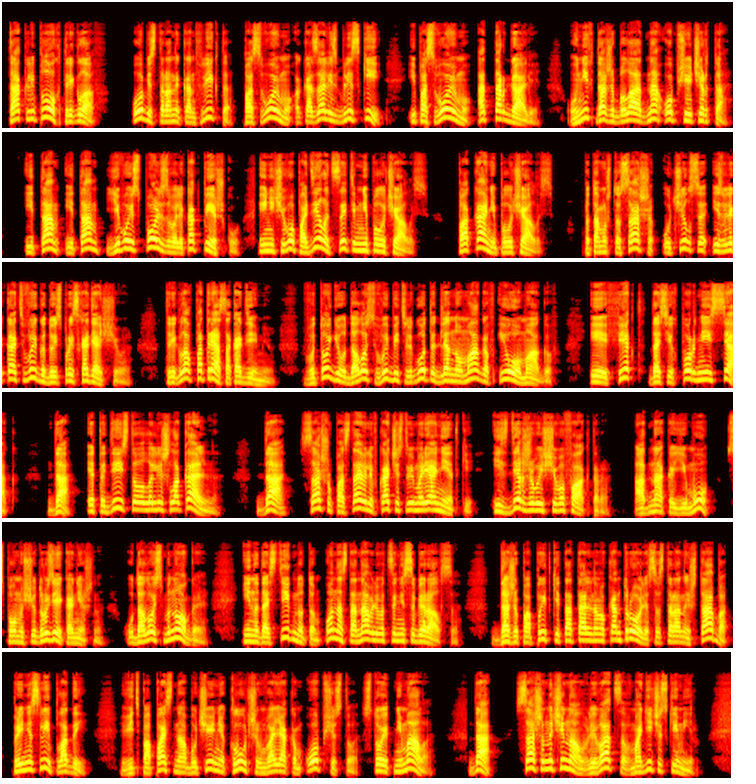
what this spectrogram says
Так ли плох Триглав? Обе стороны конфликта по-своему оказались близки и по-своему отторгали. У них даже была одна общая черта. И там, и там его использовали как пешку, и ничего поделать с этим не получалось. Пока не получалось. Потому что Саша учился извлекать выгоду из происходящего. Триглав потряс Академию. В итоге удалось выбить льготы для но-магов и о-магов. И эффект до сих пор не иссяк. Да, это действовало лишь локально. Да, Сашу поставили в качестве марионетки и сдерживающего фактора. Однако ему, с помощью друзей, конечно, удалось многое, и на достигнутом он останавливаться не собирался. Даже попытки тотального контроля со стороны штаба принесли плоды. Ведь попасть на обучение к лучшим воякам общества стоит немало. Да, Саша начинал вливаться в магический мир.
